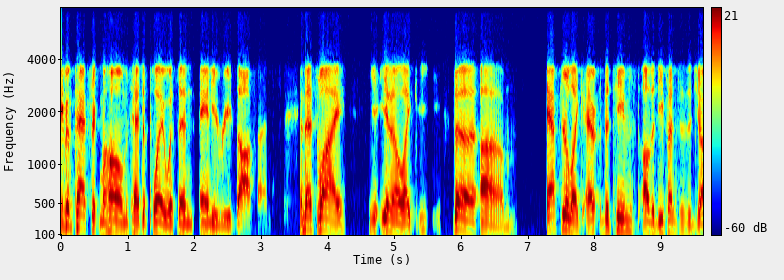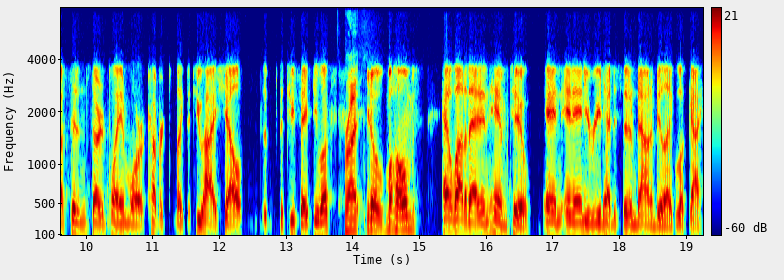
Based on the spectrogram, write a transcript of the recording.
Even Patrick Mahomes had to play within Andy Reid's offense, and that's why you, know like the um after like the teams, all the defenses adjusted and started playing more covered, like the two high shell, the, the two safety looks. Right. You know, Mahomes had a lot of that in him too, and and Andy Reid had to sit him down and be like, "Look, guy,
